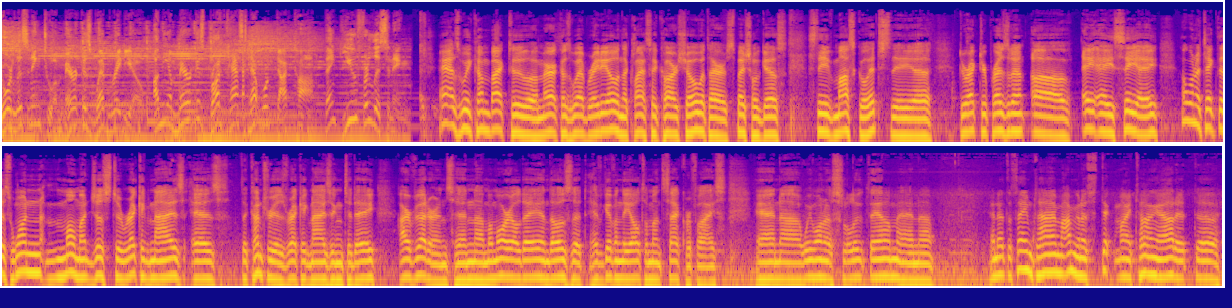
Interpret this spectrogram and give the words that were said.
You're listening to America's Web Radio on the AmericasBroadcastNetwork.com. Thank you for listening. As we come back to America's Web Radio and the Classic Car Show with our special guest, Steve Moskowitz, the uh, Director President of AACA, I want to take this one moment just to recognize, as the country is recognizing today, our veterans and uh, Memorial Day and those that have given the ultimate sacrifice. And uh, we want to salute them and. Uh, and at the same time, I'm going to stick my tongue out at uh,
